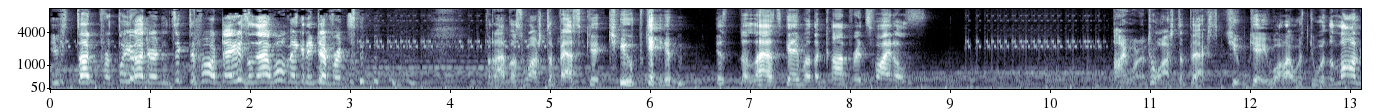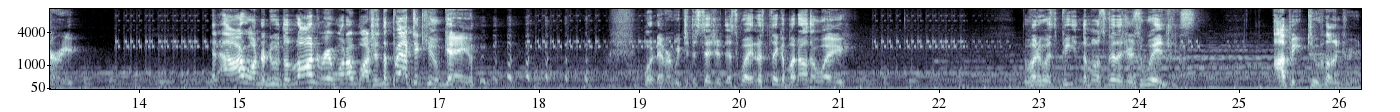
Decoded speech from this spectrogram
You've stunk for 364 days, and that won't make any difference. but I must watch the basket cube game. It's the last game of the conference finals. I wanted to watch the basket cube game while I was doing the laundry. And I want to do the laundry while I'm watching the basket cube game. we'll never reach a decision this way. Let's think of another way. The one who has beaten the most villagers wins. I beat 200.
